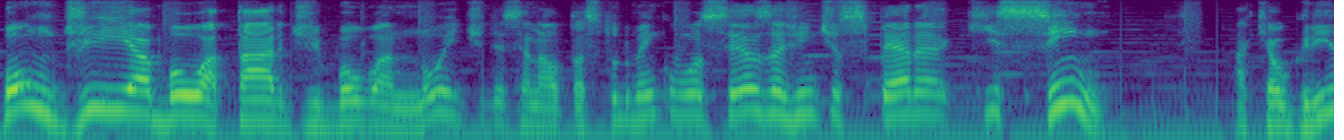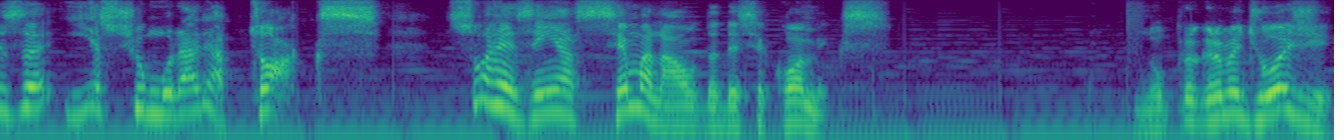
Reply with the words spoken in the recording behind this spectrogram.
Bom dia, boa tarde, boa noite, Decenautas. Tudo bem com vocês? A gente espera que sim. Aqui é o Grisa e este é o Muralha Talks, sua resenha semanal da DC Comics. No programa de hoje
